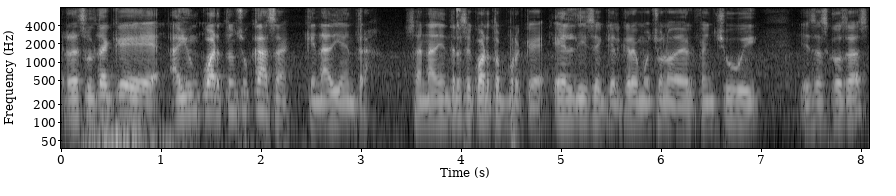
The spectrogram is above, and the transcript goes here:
Resulta que hay un cuarto en su casa que nadie entra. O sea, nadie entra a ese cuarto porque él dice que él cree mucho en lo del Feng Shui y esas cosas.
